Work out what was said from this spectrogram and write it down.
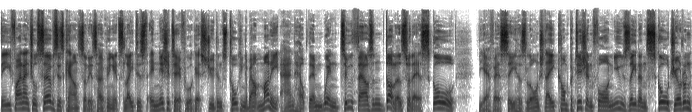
The Financial Services Council is hoping its latest initiative will get students talking about money and help them win $2,000 for their school. The FSC has launched a competition for New Zealand school children,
